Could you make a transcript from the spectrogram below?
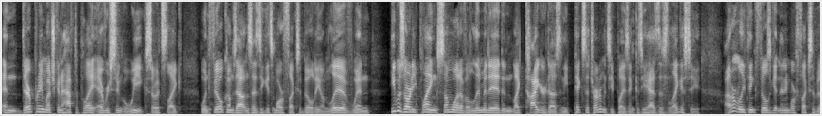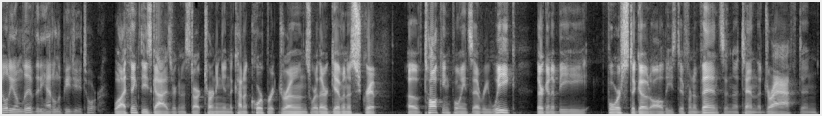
and they're pretty much going to have to play every single week. So it's like when Phil comes out and says he gets more flexibility on LIV when he was already playing somewhat of a limited and like Tiger does, and he picks the tournaments he plays in because he has this legacy. I don't really think Phil's getting any more flexibility on LIV than he had on the PGA Tour. Well, I think these guys are going to start turning into kind of corporate drones where they're given a script of talking points every week. They're going to be forced to go to all these different events and attend the draft and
